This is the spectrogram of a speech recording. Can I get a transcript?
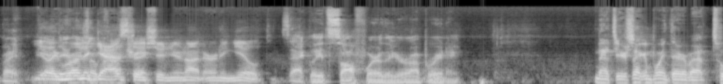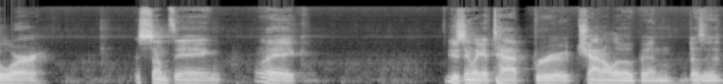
right. You like run a gas station, you're not earning yield. Exactly. It's software that you're operating. Matt, to your second point there about Tor, something like using like a Taproot channel open, does it?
